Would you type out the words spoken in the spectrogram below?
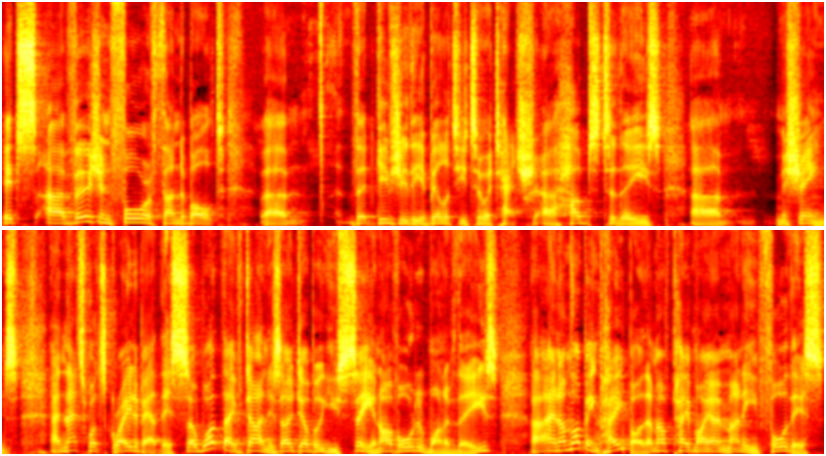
it's uh, version 4 of Thunderbolt. Um, that gives you the ability to attach uh, hubs to these um, machines. And that's what's great about this. So what they've done is OWC, and I've ordered one of these, uh, and I'm not being paid by them. I've paid my own money for this.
